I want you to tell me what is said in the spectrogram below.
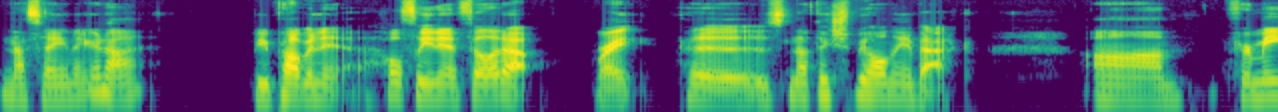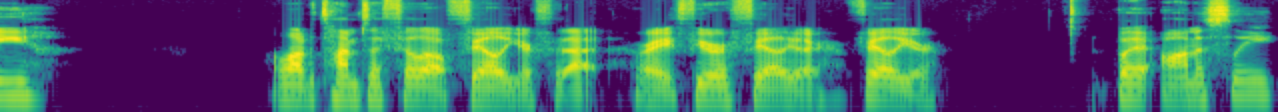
I'm not saying that you're not, but you probably didn't, hopefully you didn't fill it out, right? Because nothing should be holding you back. Um, for me, a lot of times I fill out failure for that, right? Fear of failure, failure. But honestly,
